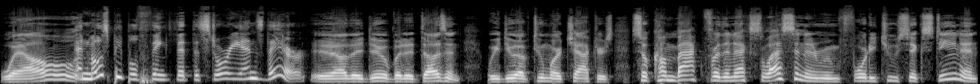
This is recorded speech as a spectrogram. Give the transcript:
Well, and most people think that the story ends there. yeah, they do, but it doesn't. We do have two more chapters. So come back for the next lesson in room 4216, and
